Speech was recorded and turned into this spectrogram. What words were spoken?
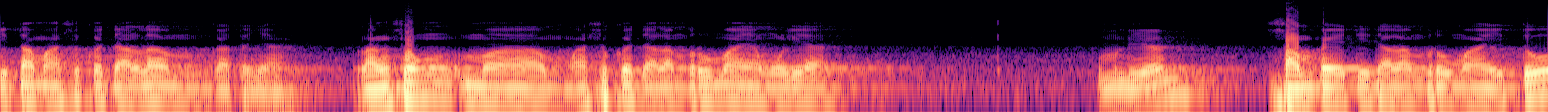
kita masuk ke dalam katanya langsung masuk ke dalam rumah yang mulia Kemudian? sampai di dalam rumah itu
